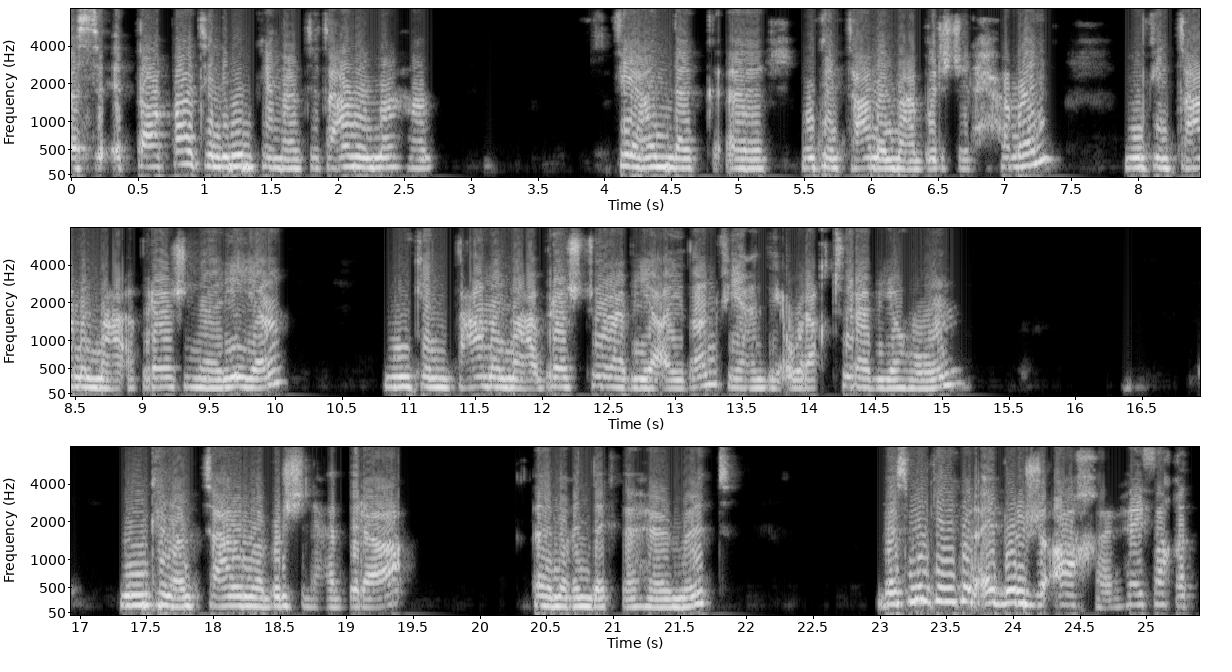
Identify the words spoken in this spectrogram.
بس الطاقات اللي ممكن عم تتعامل معها في عندك آه، ممكن تتعامل مع برج الحمل ممكن تتعامل مع أبراج نارية ممكن تتعامل مع أبراج ترابية أيضا في عندي أوراق ترابية هون. ممكن عم تتعامل مع برج العذراء لأنه عندك ذا هيرمت بس ممكن يكون أي برج آخر. هاي فقط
